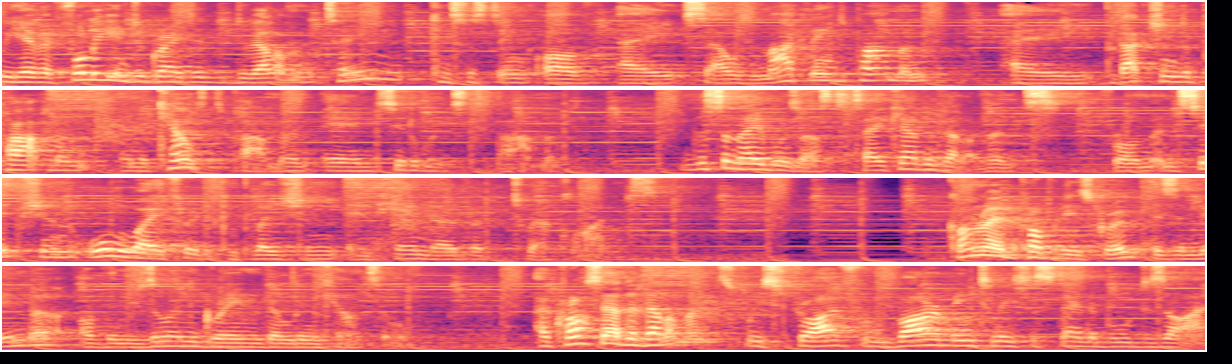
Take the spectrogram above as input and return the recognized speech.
We have a fully integrated development team consisting of a sales and marketing department, a production department, an accounts department and settlements department. This enables us to take our developments from inception all the way through to completion and hand over to our clients. Conrad Properties Group is a member of the New Zealand Green Building Council. Across our developments, we strive for environmentally sustainable design,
